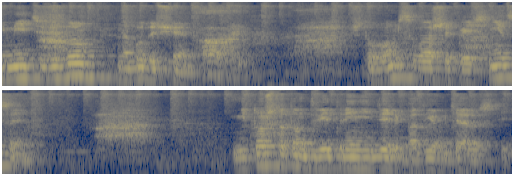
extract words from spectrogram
Имейте в виду на будущее, что вам с вашей поясницей не то, что там 2-3 недели подъем тяжестей,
